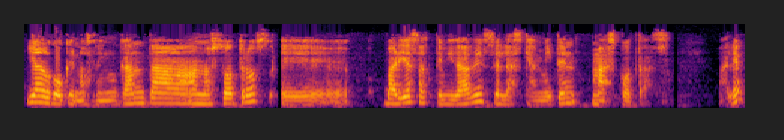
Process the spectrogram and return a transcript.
y algo que nos encanta a nosotros, varias actividades en las que admiten mascotas. ¿Vale?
